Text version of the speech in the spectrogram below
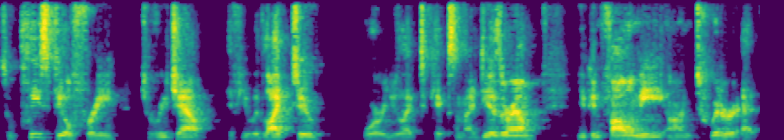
So please feel free to reach out if you would like to, or you like to kick some ideas around. You can follow me on Twitter at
